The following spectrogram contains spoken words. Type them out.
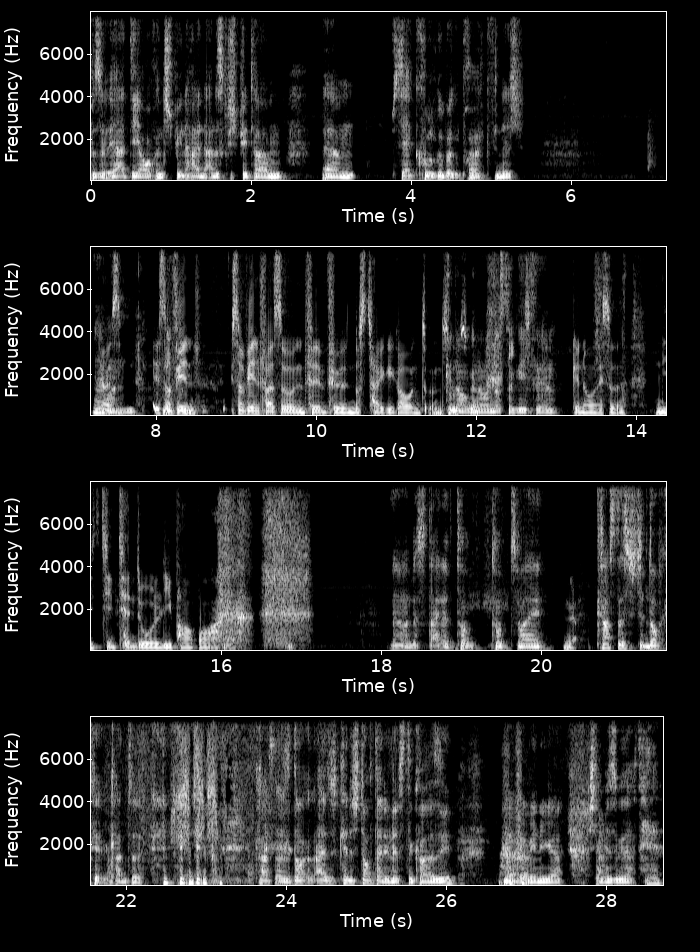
also, ja, die auch in Spielhallen alles gespielt haben, ähm, sehr cool rübergebracht, finde ich. Ja, ja ist, ist, auf jeden, ist auf jeden Fall so ein Film für Nostalgiker und, und so. Genau, so. genau, Nostalgiefilm. Genau, also Nintendo-Liebhaber. Ja, und das ist deine Top, Top 2. Ja. Krass, dass ich den doch kannte. Krass, also, doch, also ich kenne doch deine Liste quasi. Mehr oder weniger. Ich habe mir so gedacht, hä,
